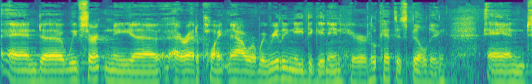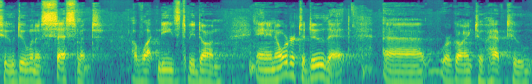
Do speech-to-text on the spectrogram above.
and we've certainly are at a point now where we really need to get in here, look at this building, and to do an assessment of what needs to be done. And in order to do that, uh, we're going to have to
